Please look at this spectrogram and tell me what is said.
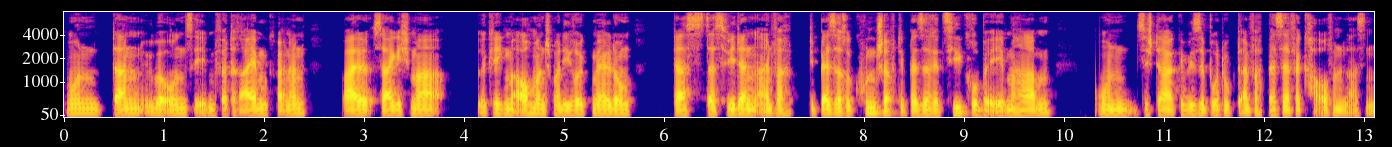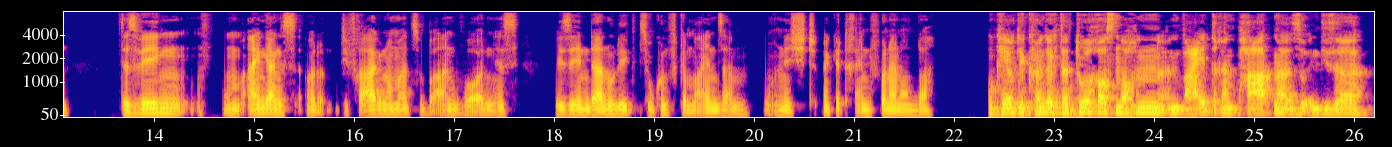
und dann über uns eben vertreiben können, weil, sage ich mal, kriegen wir auch manchmal die Rückmeldung, dass, dass wir dann einfach die bessere Kundschaft, die bessere Zielgruppe eben haben und sich da gewisse Produkte einfach besser verkaufen lassen. Deswegen, um eingangs oder die Frage nochmal zu beantworten, ist, wir sehen da nur die Zukunft gemeinsam und nicht getrennt voneinander. Okay, und ihr könnt euch da durchaus noch einen, einen weiteren Partner so in dieser,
